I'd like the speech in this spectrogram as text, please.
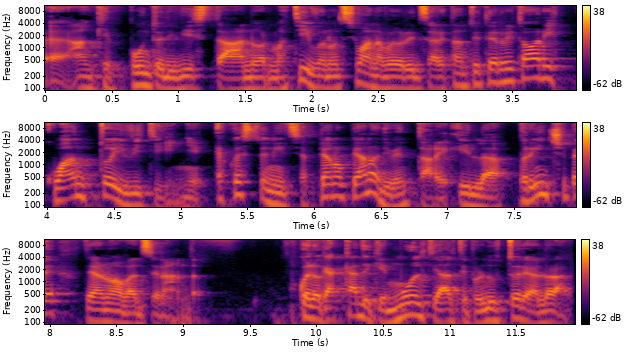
eh, anche punto di vista normativo, non si vanno a valorizzare tanto i territori quanto i vitigni e questo inizia piano piano a diventare il principe della Nuova Zelanda. Quello che accade è che molti altri produttori allora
